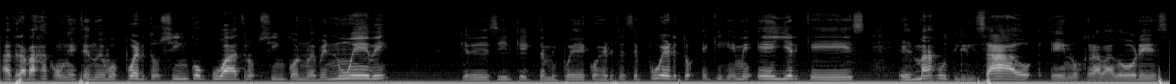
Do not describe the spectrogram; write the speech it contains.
a, trabaja con este nuevo puerto 54599. Quiere decir que también puede cogerse ese puerto XM Ayer, que es el más utilizado en los grabadores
